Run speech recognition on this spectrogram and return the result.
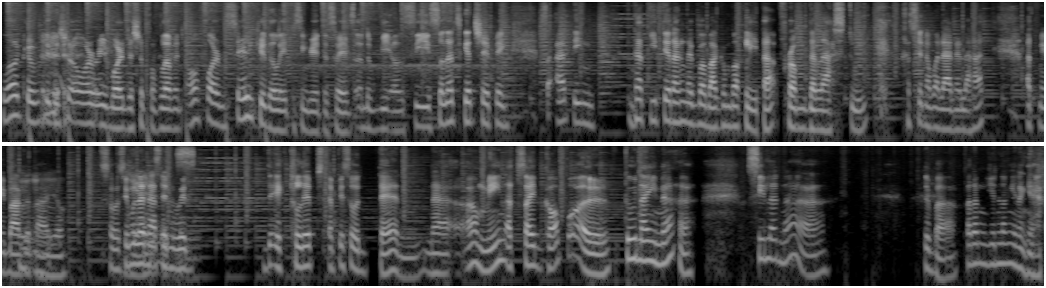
Welcome to the show where we board the ship of love in all forms, sailing through the latest and greatest waves on the BLC. So let's get shipping sa ating natitirang nagbabagong baklita from the last week kasi nawala na lahat at may bago Mm-mm. tayo. So simulan Yes, natin it's- with the Eclipse episode 10 na ah, main at side couple. Tunay na. Sila na. 'Di ba? Parang yun lang yung nangyari.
